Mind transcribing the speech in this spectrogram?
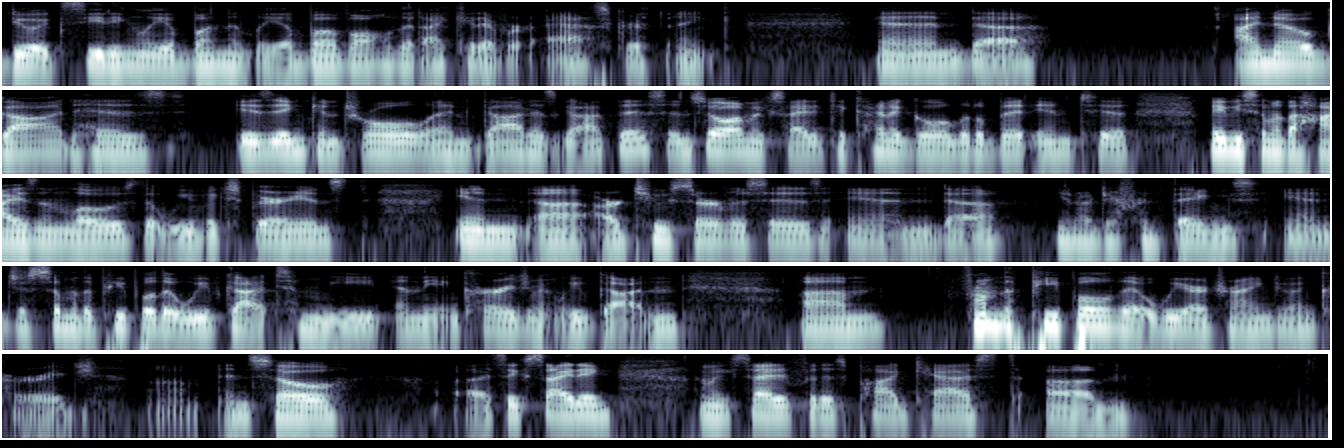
do exceedingly abundantly above all that I could ever ask or think. And uh, I know God has is in control and God has got this. And so I'm excited to kind of go a little bit into maybe some of the highs and lows that we've experienced in uh, our two services and, uh, you know, different things and just some of the people that we've got to meet and the encouragement we've gotten um, from the people that we are trying to encourage. Um, and so uh, it's exciting. I'm excited for this podcast. Um,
